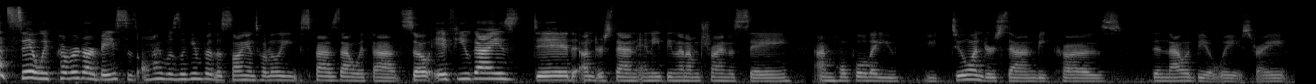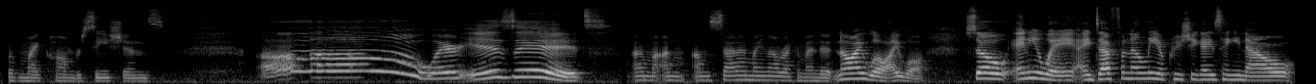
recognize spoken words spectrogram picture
that's it. We've covered our bases. Oh, I was looking for the song and totally spazzed out with that. So if you guys did understand anything that I'm trying to say, I'm hopeful that you you do understand because then that would be a waste, right? Of my conversations. Oh, where is it? I'm I'm I'm sad I might not recommend it. No, I will. I will. So anyway, I definitely appreciate you guys hanging out.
